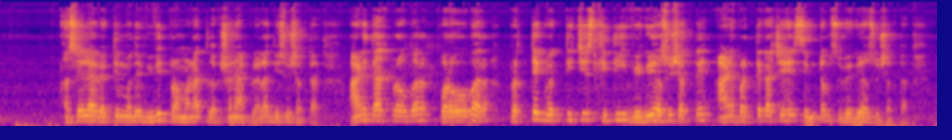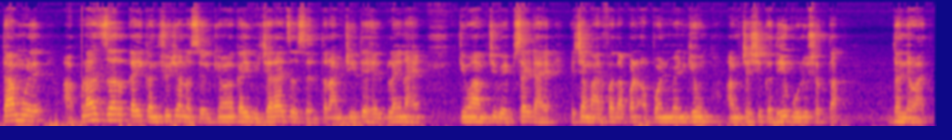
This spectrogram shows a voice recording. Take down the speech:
असलेल्या व्यक्तींमध्ये विविध प्रमाणात लक्षणे आपल्याला दिसू शकतात. आणि त्याचबरोबर बरोबर प्रत्येक व्यक्तीची स्थिती वेगळी असू शकते आणि प्रत्येकाचे हे सिमटम्स वेगळे असू शकतात. त्यामुळे आपणास जर काही कन्फ्युजन असेल किंवा काही विचारायचं असेल तर आमची इथे हेल्पलाईन आहे किंवा आमची वेबसाईट आहे. याच्यामार्फत आपण अपॉइंटमेंट घेऊन आमच्याशी कधीही बोलू शकता. धन्यवाद.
